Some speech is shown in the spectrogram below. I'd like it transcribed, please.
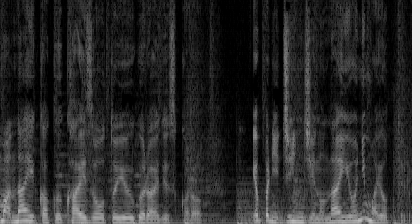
まあ、内閣改造というぐらいですからやっぱり人事の内容に迷ってる。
